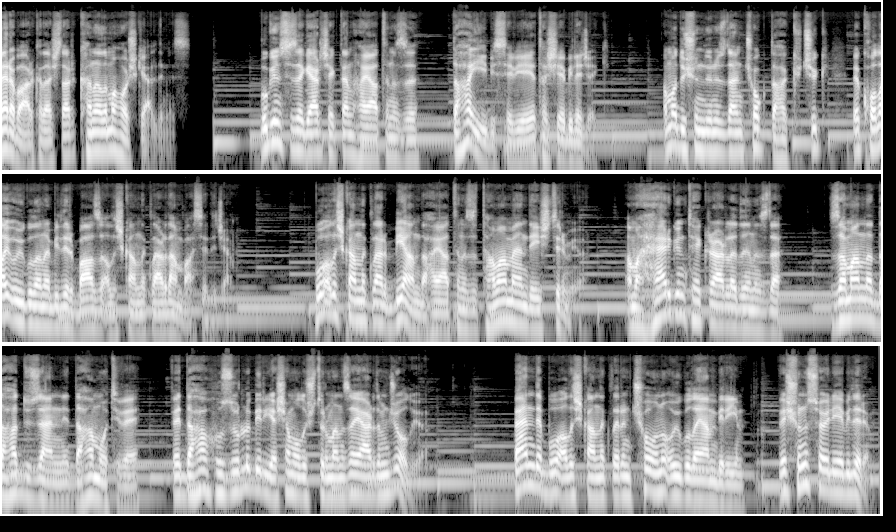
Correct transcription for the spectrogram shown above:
Merhaba arkadaşlar, kanalıma hoş geldiniz. Bugün size gerçekten hayatınızı daha iyi bir seviyeye taşıyabilecek ama düşündüğünüzden çok daha küçük ve kolay uygulanabilir bazı alışkanlıklardan bahsedeceğim. Bu alışkanlıklar bir anda hayatınızı tamamen değiştirmiyor ama her gün tekrarladığınızda zamanla daha düzenli, daha motive ve daha huzurlu bir yaşam oluşturmanıza yardımcı oluyor. Ben de bu alışkanlıkların çoğunu uygulayan biriyim ve şunu söyleyebilirim.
